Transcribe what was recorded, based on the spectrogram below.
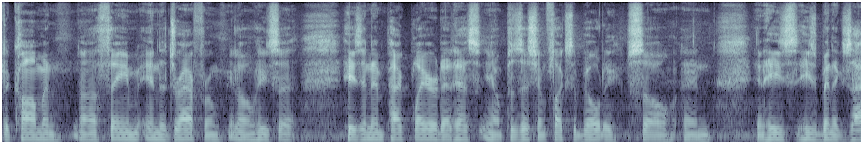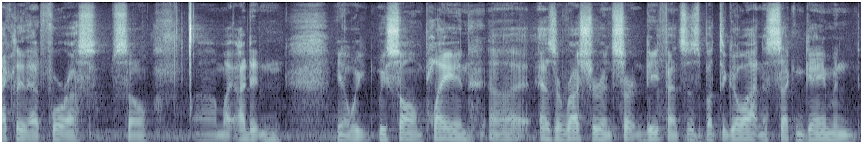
the common uh, theme in the draft room. You know, he's a he's an impact player that has you know position flexibility. So and and he's he's been exactly that for us. So. Um, I, I didn't, you know, we, we saw him playing uh, as a rusher in certain defenses, but to go out in the second game and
